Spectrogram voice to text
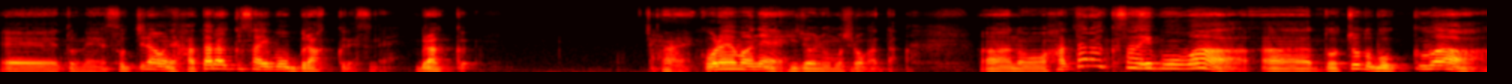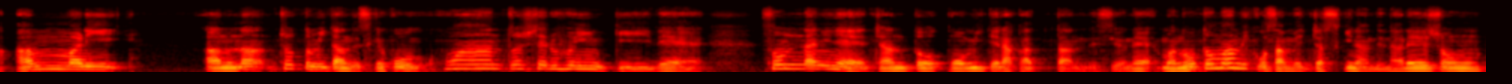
えっ、ー、とね、そちらはね、働く細胞ブラックですね。ブラック。はい。これはね、非常に面白かった。あの、働く細胞は、あと、ちょっと僕は、あんまり、あの、な、ちょっと見たんですけど、こう、ほわーんとしてる雰囲気で、そんなにね、ちゃんとこう見てなかったんですよね。まあ、能登まみこさんめっちゃ好きなんで、ナレーション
